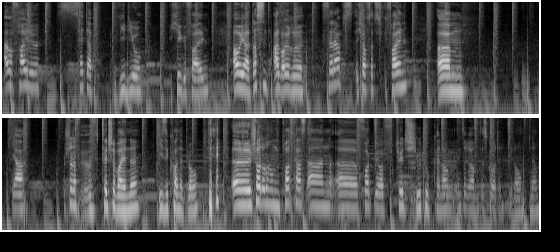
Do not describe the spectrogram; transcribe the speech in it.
aber feine Setup-Video hier gefallen. Aber ja, das sind all eure Setups. Ich hoffe, es hat euch gefallen. Ähm, ja, schaut auf, Twitch vorbei, ne? Easy Connect, Bro. äh, schaut unseren Podcast an. Äh, folgt mir auf Twitch, YouTube, keine Ahnung, Instagram, Discord, genau. You know, ne?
